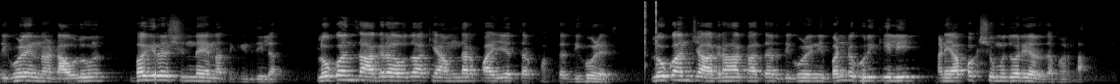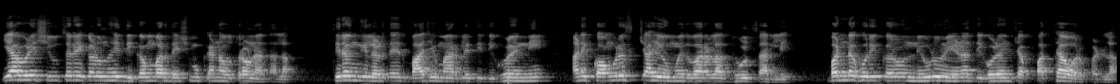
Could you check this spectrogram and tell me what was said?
दिघोळेंना डावलून भगीरथ शिंदे यांना तिकीट दिलं. लोकांचा आग्रह होता की आमदार पाहिजे तर फक्त दिघोळेच. लोकांच्या आग्रहाखातर दिघोळेंनी बंडखोरी केली आणि अपक्ष उमेदवारी अर्ज भरला. यावेळी शिवसेनेकडूनही दिगंबर देशमुख यांना उतरवण्यात आलं. तिरंगी लढतीत बाजी मारली ती दिघोळेंनी आणि काँग्रेसच्याही उमेदवाराला धूळ चारली. बंडखोरी करून निवडून येणं दिघोळ्यांच्या पथ्यावर पडलं.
